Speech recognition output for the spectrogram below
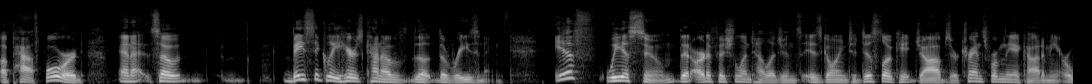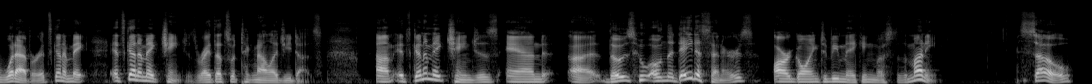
a path forward. And so basically, here's kind of the, the reasoning if we assume that artificial intelligence is going to dislocate jobs or transform the economy or whatever, it's going to make it's going to make changes, right? That's what technology does. Um, it's going to make changes, and uh, those who own the data centers are going to be making most of the money. So,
